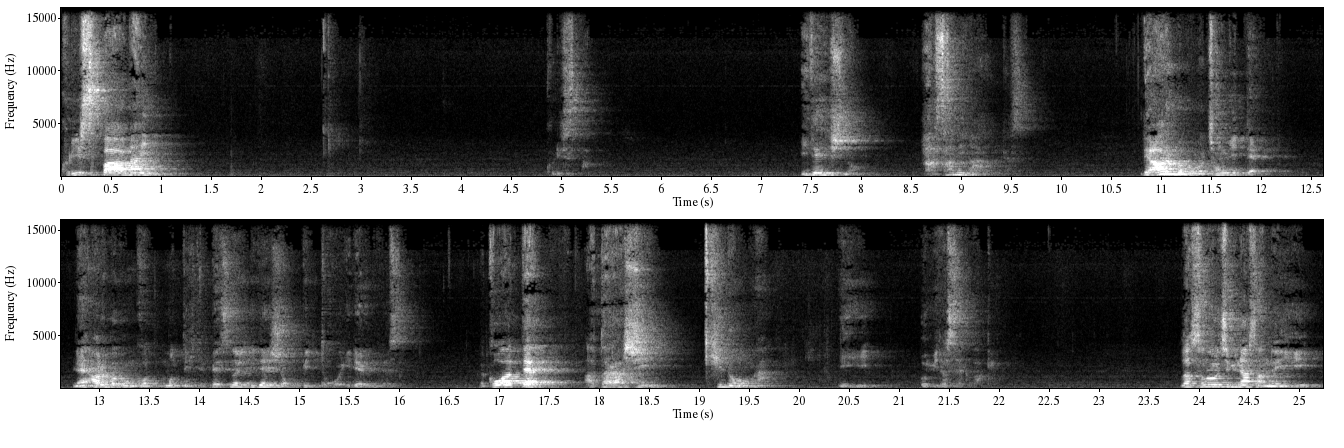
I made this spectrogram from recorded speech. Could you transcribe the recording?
クリスパー9クリスパー。遺伝子のハサミがあるんです。である部分をちょん切ってねある部分をこう持ってきて別の遺伝子をピッとこう入れるんです。こうやって新しい機能がいい生み出せるわけ。だそのうち皆さんねいい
